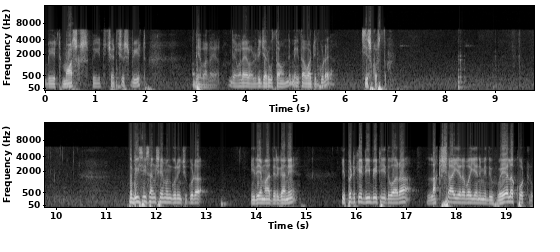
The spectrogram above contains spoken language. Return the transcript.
be it mosques be it churches be it దేవాలయాలు. దేవాలయాలు ఆల్రెడీ జరుగుతూ ఉంది మిగతా వాటికి కూడా తీసుకొస్తాం. బీసీ సంక్షేమం గురించి కూడా ఇదే మాదిరిగానే ఇప్పటికే డీబీటీ ద్వారా లక్ష ఇరవై ఎనిమిది వేల కోట్లు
